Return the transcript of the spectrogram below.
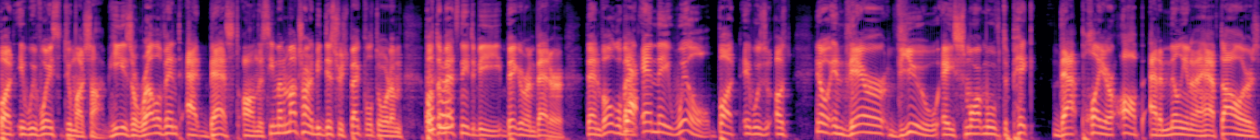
But it, we've wasted too much time. He is irrelevant at best on this team. And I'm not trying to be disrespectful toward him, but the mm-hmm. Mets need to be bigger and better than Vogelbach, Yes. and they will. But it was, a, you know, in their view, a smart move to pick that player up at a million and a half dollars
